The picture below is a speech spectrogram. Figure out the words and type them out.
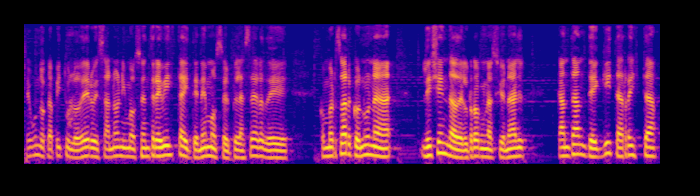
Segundo capítulo de Héroes Anónimos entrevista y tenemos el placer de conversar con una leyenda del rock nacional, cantante, guitarrista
